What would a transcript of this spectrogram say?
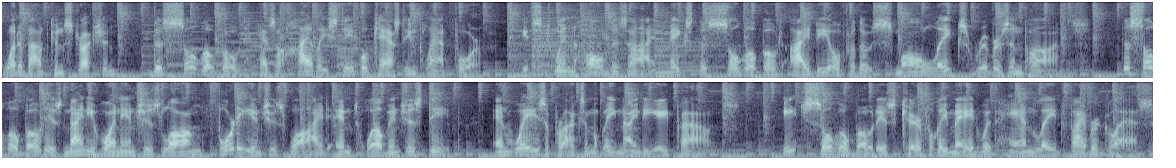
What about construction? The Solo Boat has a highly stable casting platform. Its twin hull design makes the Solo Boat ideal for those small lakes, rivers, and ponds. The Solo Boat is 91 inches long, 40 inches wide, and 12 inches deep, and weighs approximately 98 pounds. Each solo boat is carefully made with hand-laid fiberglass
